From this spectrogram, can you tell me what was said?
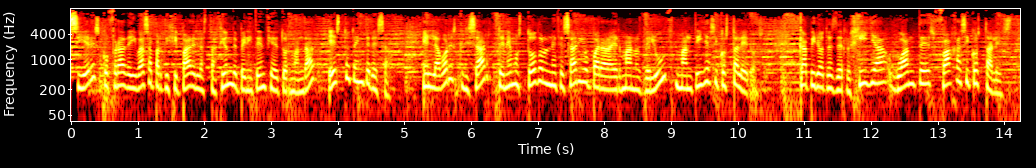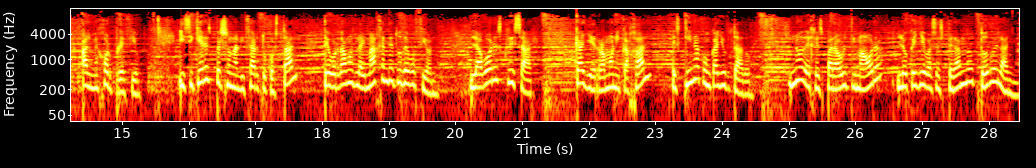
Si eres cofrade y vas a participar en la estación de penitencia de tu hermandad, esto te interesa. En Labores Crisar tenemos todo lo necesario para hermanos de luz, mantillas y costaleros. Capirotes de rejilla, guantes, fajas y costales, al mejor precio. Y si quieres personalizar tu costal, te bordamos la imagen de tu devoción. Labores Crisar, calle Ramón y Cajal, esquina con calle Hurtado. No dejes para última hora lo que llevas esperando todo el año.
